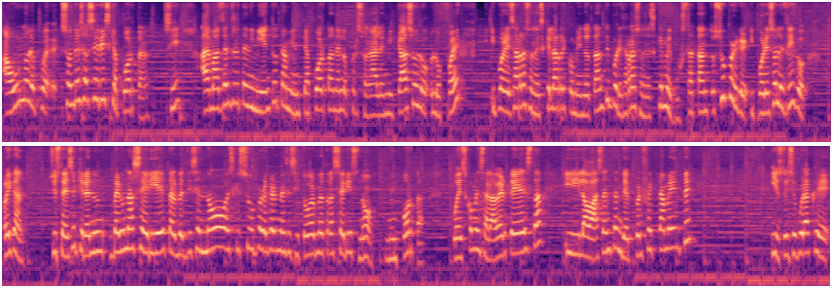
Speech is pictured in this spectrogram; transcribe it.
a uno le puede... Son de esas series que aportan, ¿sí? Además de entretenimiento, también te aportan en lo personal. En mi caso lo, lo fue, y por esa razón es que la recomiendo tanto y por esa razón es que me gusta tanto Supergirl y por eso les digo, oigan, si ustedes se quieren ver una serie, tal vez dicen, no, es que Supergirl necesito verme otras series, no, no importa, puedes comenzar a verte esta y la vas a entender perfectamente y estoy segura que,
